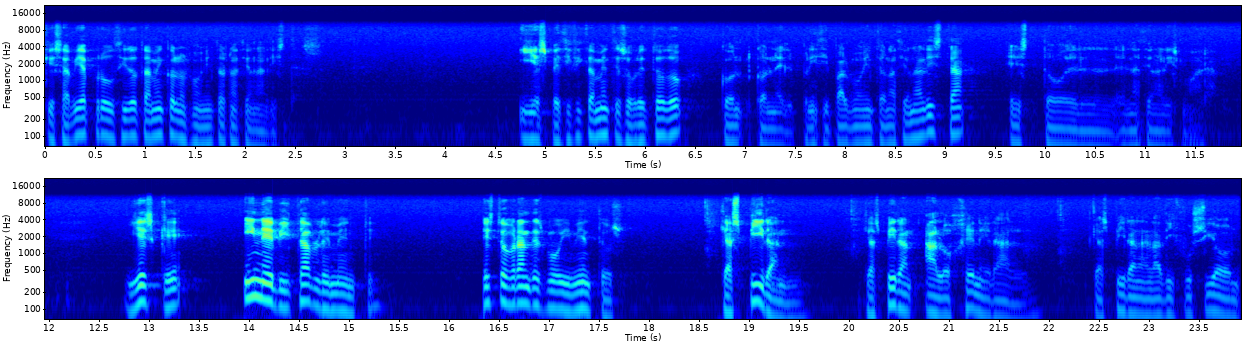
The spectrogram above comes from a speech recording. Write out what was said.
que se había producido también con los movimientos nacionalistas. Y específicamente, sobre todo, con, el principal movimiento nacionalista, esto el, nacionalismo árabe. Y es que inevitablemente estos grandes movimientos que aspiran, que aspiran a lo general, que aspiran a la difusión,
